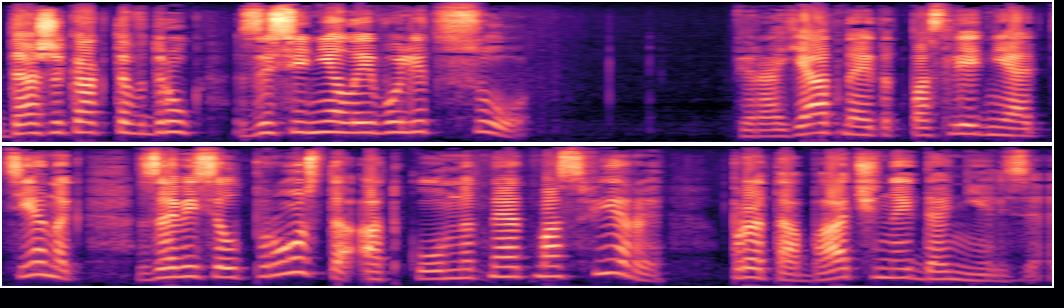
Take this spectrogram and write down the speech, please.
Даже как-то вдруг засинело его лицо — Вероятно, этот последний оттенок зависел просто от комнатной атмосферы, протабаченной до нельзя.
